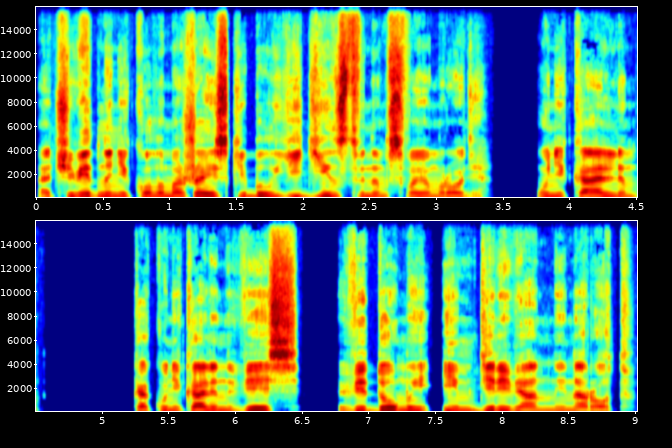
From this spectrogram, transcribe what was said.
Очевидно, Никола Можайский был единственным в своем роде, уникальным, как уникален весь ведомый им деревянный народ.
